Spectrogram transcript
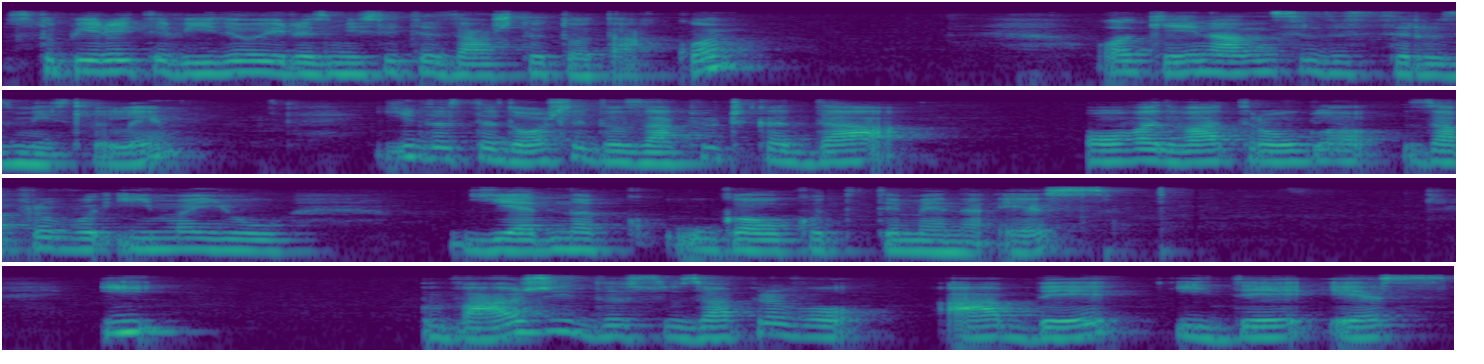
stopirajte video i razmislite zašto je to tako. Ok, nadam se da ste razmislili i da ste došli do zaključka da ova dva trougla zapravo imaju jednak ugao kod temena S i važi da su zapravo AB i DS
